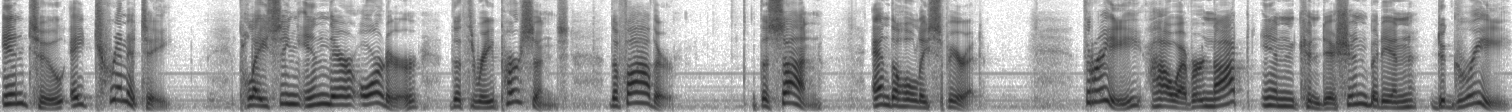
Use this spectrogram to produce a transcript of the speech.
into a trinity, placing in their order the three persons the Father, the Son, and the Holy Spirit. Three, however, not in condition, but in degree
